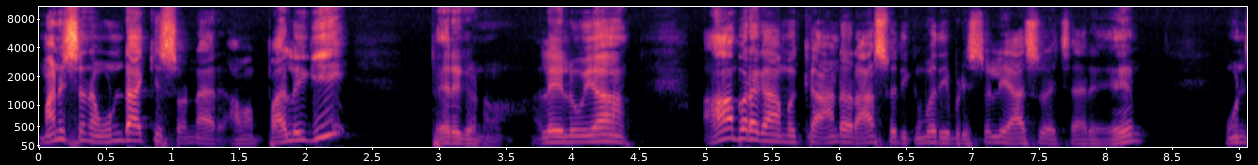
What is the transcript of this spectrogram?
மனுஷனை உண்டாக்கி சொன்னார். அவன் பழுகி பெருகணும். அல்லேலூயா ஆபரகாமுக்கு ஆண்டவர் ஆஸ்வதிக்கும் போது இப்படி சொல்லி ஆஸ்வதிச்சாரு உன்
